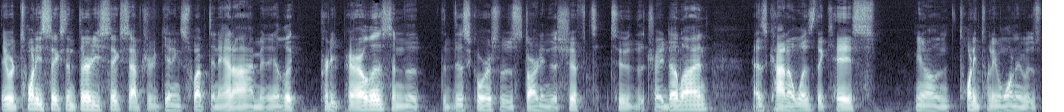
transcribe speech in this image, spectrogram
they were 26 and 36 after getting swept in Anaheim, and it looked pretty perilous. And the, the discourse was starting to shift to the trade deadline, as kind of was the case. You know, in 2021, it was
